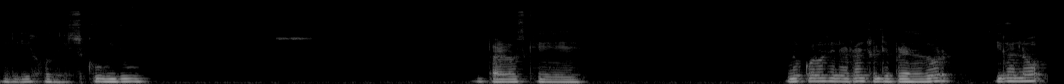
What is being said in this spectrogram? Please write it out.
con el hijo del Scooby-Doo. Y para los que no conocen el rancho El Depredador, síganlo.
